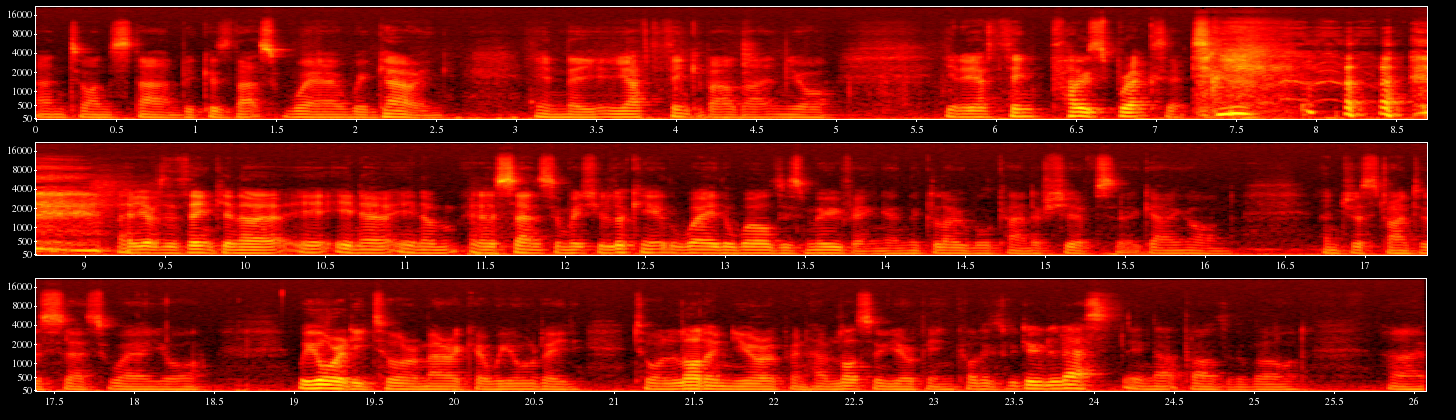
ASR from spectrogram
and to understand because that's where we're going. In the you have to think about that in your you know you have to think post Brexit. you have to think in a in a in a in a sense in which you're looking at the way the world is moving and the global kind of shifts that are going on, and just trying to assess where you're. We already tour America. We already tour a lot in Europe and have lots of European colleagues. We do less in that part of the world. Uh,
